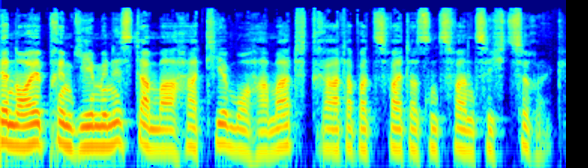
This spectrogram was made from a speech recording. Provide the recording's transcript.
Der neue Premierminister Mahathir Mohamad trat aber 2020 zurück.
